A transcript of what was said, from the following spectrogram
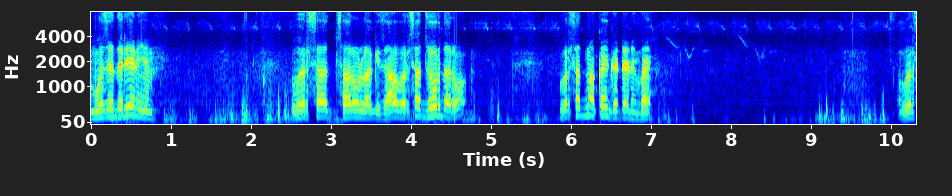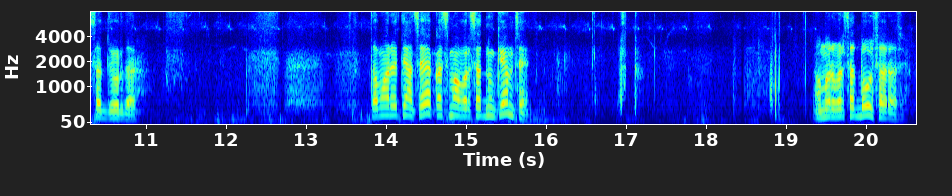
મજા દરિયા ને એમ? વરસાદ સારો લાગે છે. હા, વરસાદ જોરદાર હો. વરસાદમાં કંઈ ઘટે નહીં ભાઈ. વરસાદ જોરદાર. તમારે ત્યાં છે? કચ્છમાં વરસાદનું કેમ છે? અમારે વરસાદ બહુ સારા છે.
